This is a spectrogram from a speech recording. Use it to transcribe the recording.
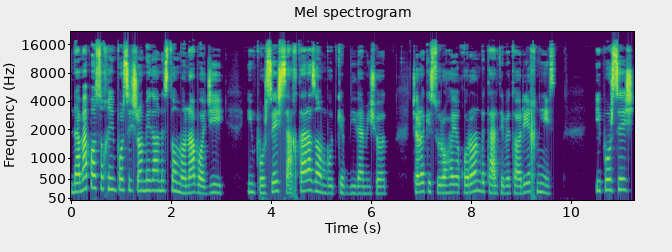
نمه پاسخ این پرسش را می‌دانستم و نه باجی این پرسش سختتر از آن بود که دیده می‌شد چرا که سوره های قرآن به ترتیب تاریخ نیست این پرسش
